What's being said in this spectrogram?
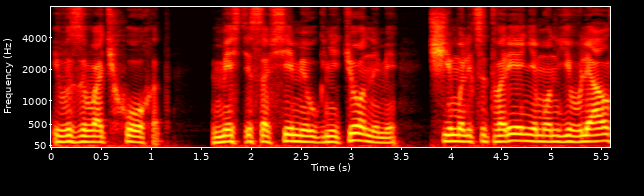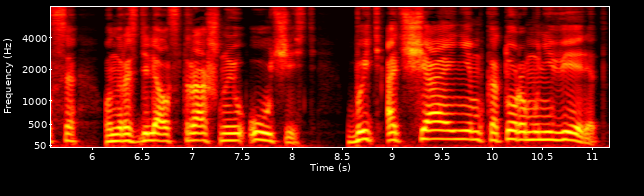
и вызывать хохот, вместе со всеми угнетенными, чьим олицетворением он являлся, он разделял страшную участь, быть отчаянием, которому не верят,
